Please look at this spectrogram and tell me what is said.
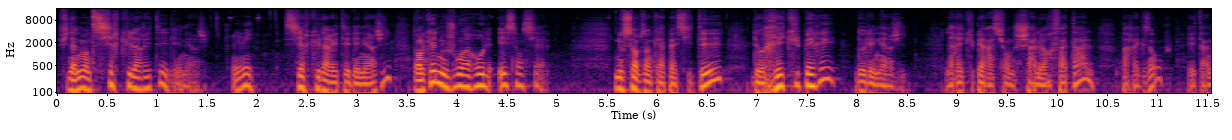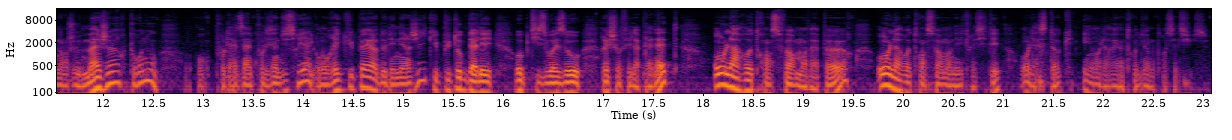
finalement de circularité de l'énergie. Oui. Circularité de l'énergie dans lequel nous jouons un rôle essentiel. Nous sommes en capacité de récupérer de l'énergie. La récupération de chaleur fatale, par exemple, est un enjeu majeur pour nous, pour les, pour les industriels. On récupère de l'énergie qui, plutôt que d'aller aux petits oiseaux réchauffer la planète, on la retransforme en vapeur, on la retransforme en électricité, on la stocke et on la réintroduit dans le processus.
